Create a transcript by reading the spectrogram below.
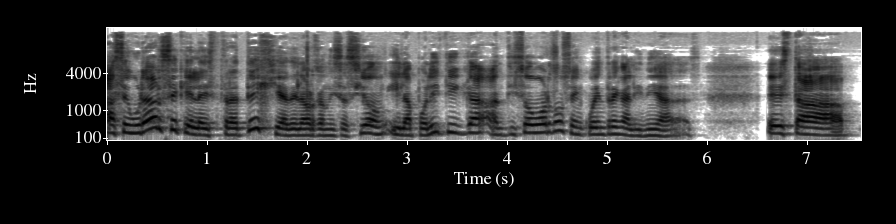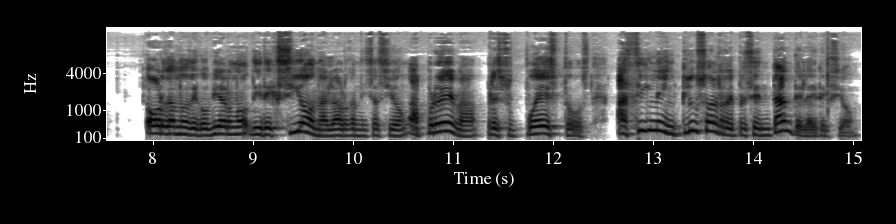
asegurarse que la estrategia de la organización y la política antisoborno se encuentren alineadas. Este órgano de gobierno direcciona la organización, aprueba presupuestos, asigna incluso al representante de la dirección.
